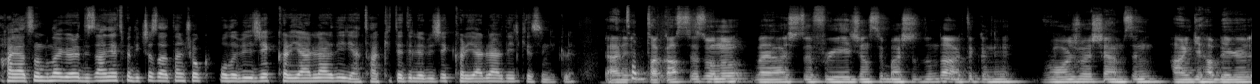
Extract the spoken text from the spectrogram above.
hayatını buna göre dizayn etmedikçe zaten çok olabilecek kariyerler değil. Yani taklit edilebilecek kariyerler değil kesinlikle. Yani Tabii. takas sezonu veya işte free agency başladığında artık hani Woj ve Shams'in hangi haberi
